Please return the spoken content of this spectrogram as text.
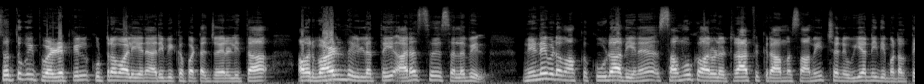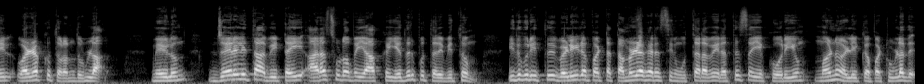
சொத்து குவிப்பு வழக்கில் குற்றவாளி என அறிவிக்கப்பட்ட ஜெயலலிதா அவர் வாழ்ந்த இல்லத்தை அரசு செலவில் நினைவிடமாக்க கூடாது என சமூக ஆர்வலர் டிராபிக் ராமசாமி சென்னை உயர்நீதிமன்றத்தில் வழக்கு தொடர்ந்துள்ளார். மேலும் ஜெயலலிதா வீட்டை அரசுடைமையாக்க எதிர்ப்பு தெரிவித்தும் இதுகுறித்து வெளியிடப்பட்ட தமிழக அரசின் உத்தரவை ரத்து செய்ய கோரியும் மனு அளிக்கப்பட்டுள்ளது.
